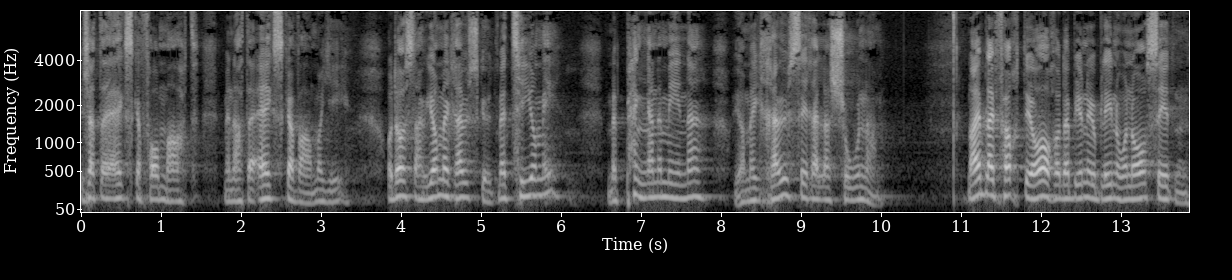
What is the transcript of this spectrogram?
Ikke at jeg skal få mat, men at jeg skal være med å gi. Og da snakker gjør meg raus, Gud, med tida mi, med pengene mine. og Gjør meg raus i relasjoner. Når jeg ble 40 år, og det begynner å bli noen år siden,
